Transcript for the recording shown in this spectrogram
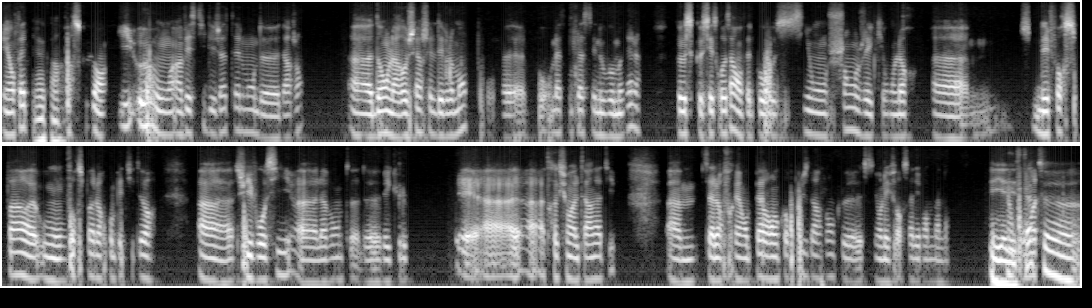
Et en fait, parce que eux ont investi déjà tellement d'argent dans la recherche et le développement pour, pour, mettre en place ces nouveaux modèles que, que c'est trop tard en fait pour eux. Si on change et qu'on leur ne force pas ou on force pas leurs compétiteurs à suivre aussi la vente de véhicules à, à, traction alternative, euh, ça leur ferait en perdre encore plus d'argent que si on les force à les vendre maintenant. Et il y a des stats. Euh,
